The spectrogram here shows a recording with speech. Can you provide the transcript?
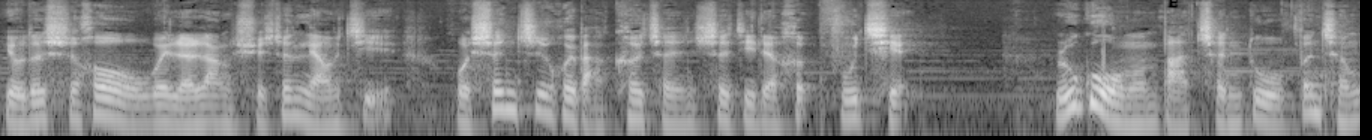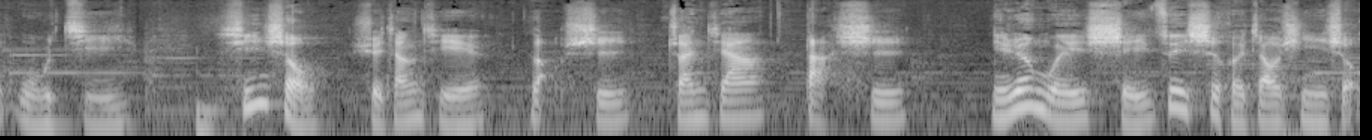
有的时候，为了让学生了解，我甚至会把课程设计得很肤浅。如果我们把程度分成五级：新手、学长姐、老师、专家、大师，你认为谁最适合教新手？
